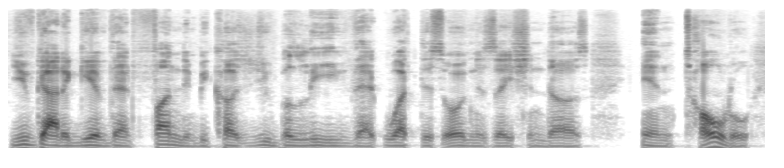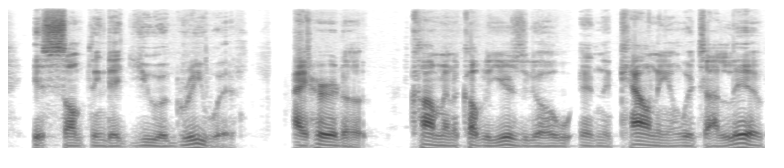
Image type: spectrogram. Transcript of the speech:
You've got to give that funding because you believe that what this organization does in total is something that you agree with. I heard a comment a couple of years ago in the county in which I live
